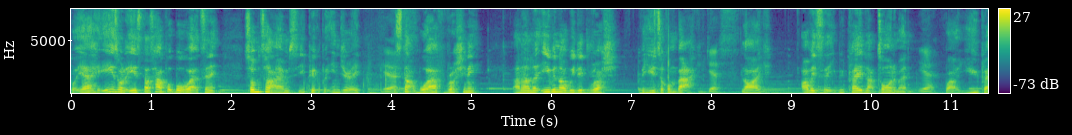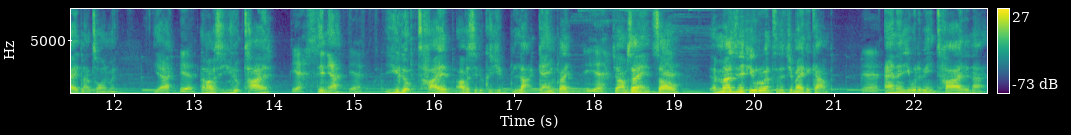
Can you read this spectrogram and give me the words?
But yeah, it is what it is. That's how football works, isn't it? Sometimes you pick up an injury. Yeah. It's not worth rushing it. And I know, even though we did rush for you to come back, Yes. like obviously we played in that tournament. Yeah. Well, you played in that tournament. Yeah. Yeah. And obviously you looked tired, Yes. didn't you? Yeah. You looked tired, obviously because you lacked gameplay. Do you Yeah. know what I'm saying? So Yeah. imagine if you would have went to the Jamaica camp Yeah. and then you would have been tired in that.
